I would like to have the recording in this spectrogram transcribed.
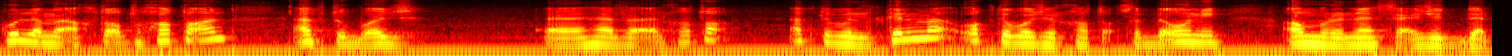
كلما أخطأت خطأ أكتب وجه آه هذا الخطأ أكتب الكلمة وأكتب وجه الخطأ. صدقوني أمر نافع جدا.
